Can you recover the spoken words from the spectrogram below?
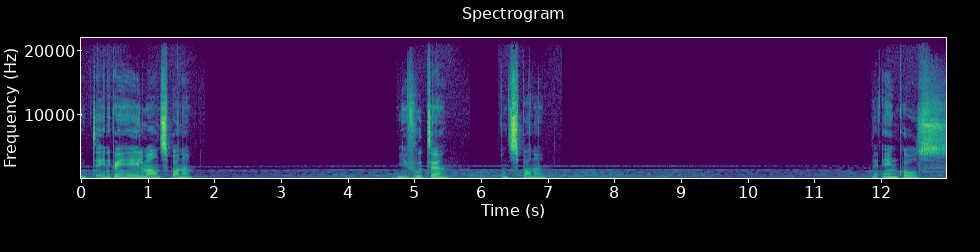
Je tenen kan je helemaal ontspannen. Je voeten ontspannen. De enkels,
